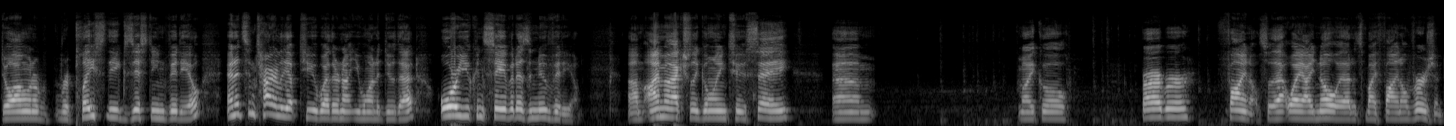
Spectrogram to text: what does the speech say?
Do I want to replace the existing video and it's entirely up to you whether or not you want to do that or you can save it as a new video. Um, I'm actually going to say um, Michael Barber final. So that way I know that it's my final version.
